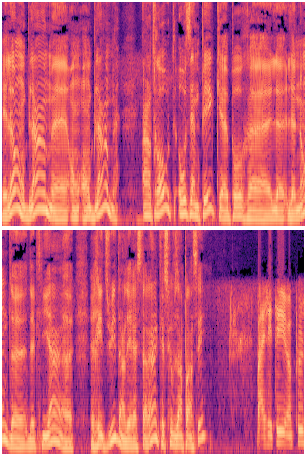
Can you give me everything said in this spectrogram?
Et là, on blâme, euh, on, on blâme entre autres Ozempic pour euh, le, le nombre de, de clients euh, réduits dans les restaurants. Qu'est-ce que vous en pensez? Ben, j'ai été un peu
